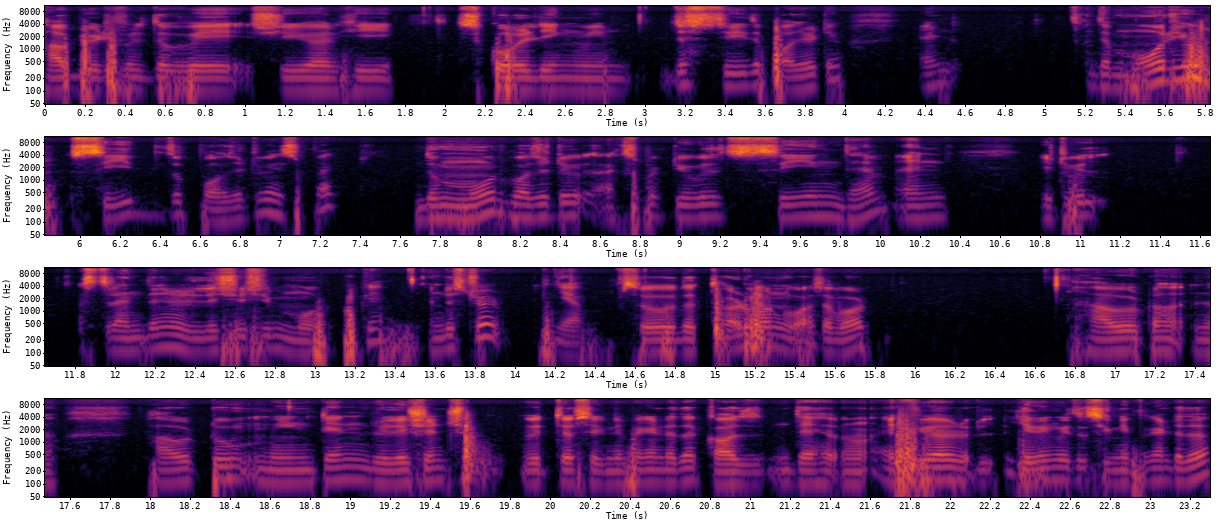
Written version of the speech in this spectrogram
how beautiful the way she or he scolding me. Just see the positive and the more you see the positive aspect the more positive aspect you will see in them and it will strengthen your relationship more okay? Understood? Yeah. So the third one was about how to how to maintain relationship with your significant other cause they have, uh, if you are living with a significant other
